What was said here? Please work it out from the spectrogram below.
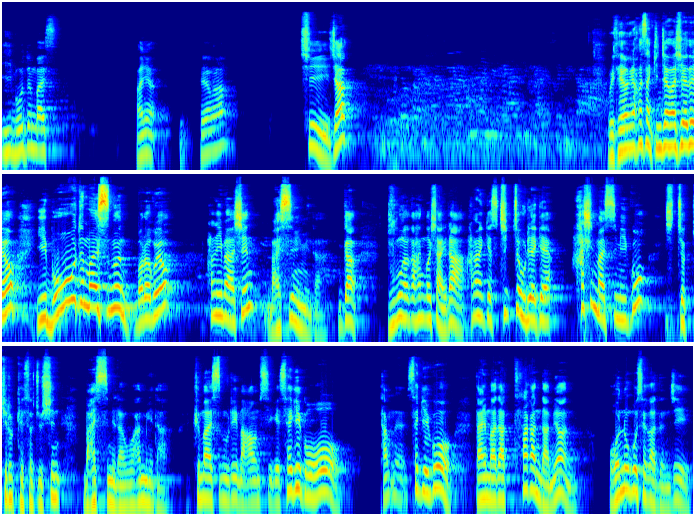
이 모든 말씀 아니야 대영아 시작. 우리 대영이 항상 긴장하셔야 돼요. 이 모든 말씀은 뭐라고요? 하나님이 하신 말씀입니다. 그러니까 누군가가 한 것이 아니라 하나님께서 직접 우리에게 하신 말씀이고 직접 기록해서 주신 말씀이라고 합니다. 그 말씀 우리 마음속에 새기고 새기고 날마다 살아간다면 어느 곳에 가든지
